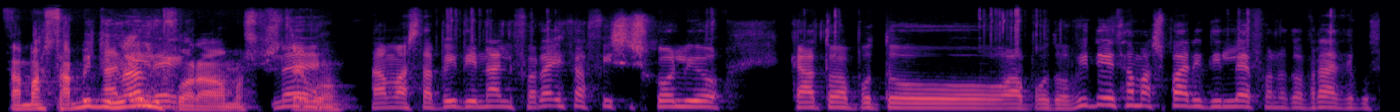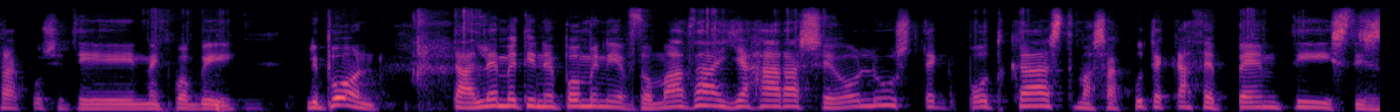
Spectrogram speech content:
Θα μας τα πει την άλλη φορά όμως, πιστεύω. Ναι, θα μας τα πει την άλλη φορά ή θα αφήσει σχόλιο κάτω από το, από το βίντεο ή θα μας πάρει τηλέφωνο το βράδυ που θα ακούσει την εκπομπή. Λοιπόν, τα λέμε την επόμενη εβδομάδα. Γεια χαρά σε όλους. Tech Podcast. Μας ακούτε κάθε Πέμπτη στις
